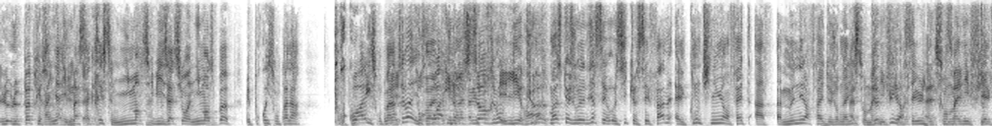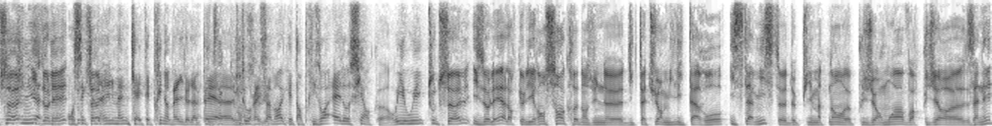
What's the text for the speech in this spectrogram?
le, le peuple iranien est massacré, c'est une immense civilisation, un immense peuple. Mais pourquoi ils sont pas là? Pourquoi ils sont pas Oui, là vrai, il Pourquoi faudrait- ils sortent et l'Iran- Moi, moi, ce que je voulais dire, c'est aussi que ces femmes, elles continuent en fait à, à mener leur travail de journaliste sont depuis leur cellule. de Elles sont magnifiques. Elles Toutes seules, continuent isolées. On sait qu'il y en a une même qui a été prix Nobel de la paix euh, Exactement, tout récemment et qui est en prison, elle aussi encore. Oui, oui. toute seule, isolée, alors que l'Iran s'ancre dans une euh, dictature militaro-islamiste depuis maintenant euh, plusieurs mois, voire plusieurs années,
